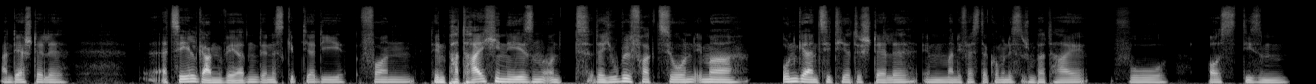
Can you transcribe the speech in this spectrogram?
an der Stelle Erzählgang werden, denn es gibt ja die von den Parteichinesen und der Jubelfraktion immer ungern zitierte Stelle im Manifest der Kommunistischen Partei, wo aus diesem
